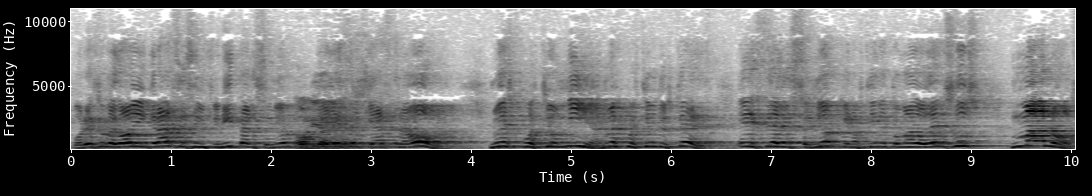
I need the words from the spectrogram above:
Por eso le doy gracias infinitas al Señor, porque Él es el que hace la obra. No es cuestión mía, no es cuestión de ustedes, es el Señor que nos tiene tomado de sus manos.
